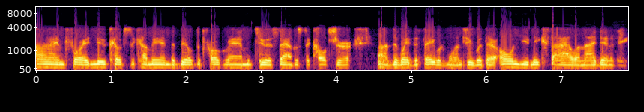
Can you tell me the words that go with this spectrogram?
time for a new coach to come in to build the program and to establish the culture uh, the way that they would want to with their own unique style and identity.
